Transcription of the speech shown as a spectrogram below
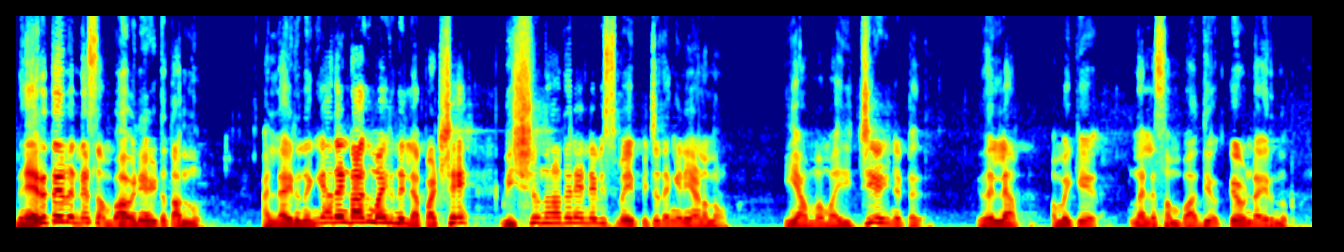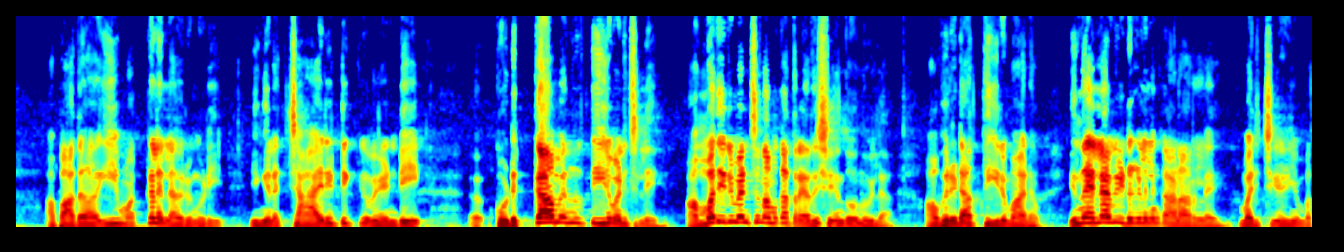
നേരത്തെ തന്നെ സംഭാവനയായിട്ട് തന്നു. അല്ലായിരുന്നെങ്കിൽ അതുണ്ടാകുമായിരുന്നില്ല. പക്ഷേ വിശ്വനാഥൻ എന്നെ വിസ്മയിപ്പിച്ചത് എങ്ങനെയാണെന്നോ? ഈ അമ്മ മരിച്ചു കഴിഞ്ഞിട്ട് ഇതെല്ലാം അമ്മയ്ക്ക് നല്ല സമ്പാദ്യമൊക്കെ ഉണ്ടായിരുന്നു. അപ്പോൾ അത് ഈ മക്കളെല്ലാവരും കൂടി ഇങ്ങനെ ചാരിറ്റിക്ക് വേണ്ടി ഏഹ്, കൊടുക്കാമെന്ന് തീരുമാനിച്ചില്ലേ? അമ്മ തീരുമാനിച്ച നമുക്ക് അത്ര അതിശയം തോന്നില്ല അവരുടെ ആ തീരുമാനം. ഇന്ന് എല്ലാ വീടുകളിലും കാണാറില്ലേ? മരിച്ചു കഴിയുമ്പോൾ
